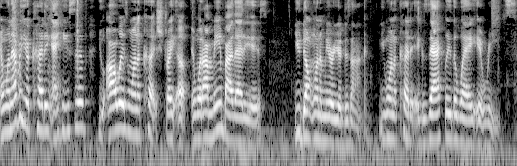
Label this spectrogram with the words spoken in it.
And whenever you're cutting adhesive, you always want to cut straight up. And what I mean by that is you don't want to mirror your design. You want to cut it exactly the way it reads.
